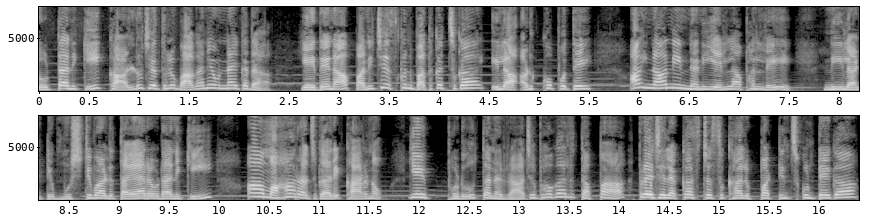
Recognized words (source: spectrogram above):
చూడ్డానికి కాళ్ళు చేతులు బాగానే ఉన్నాయి కదా. ఏదైనా పని చేసుకుని బతకచ్చుగా ఇలా అడుక్కోపోతే అయినా నిన్నని ఏం లాభంలే. నీలాంటి ముష్టివాళ్ళు తయారవడానికి ఆ మహారాజు గారి కారణం. ఎప్పుడూ తన రాజభోగాలు తప్ప ప్రజల కష్టసుఖాలు పట్టించుకుంటేగా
